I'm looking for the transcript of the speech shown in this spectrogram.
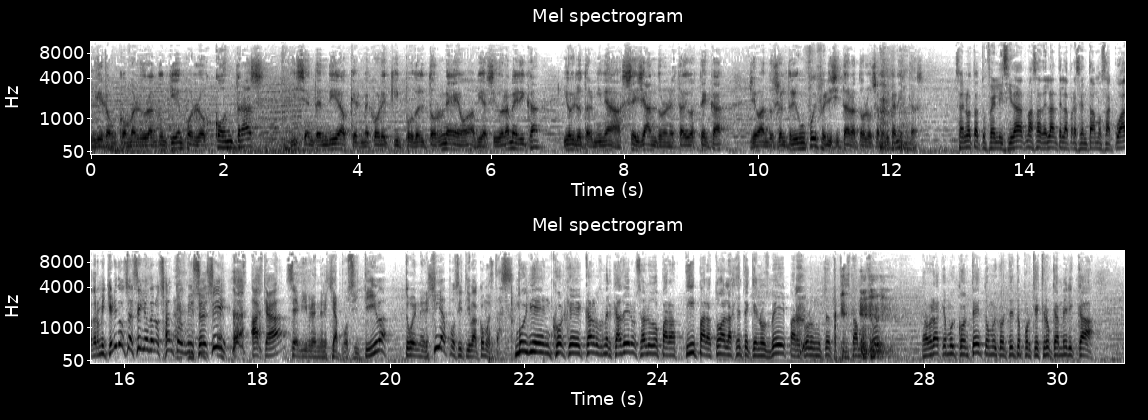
Pudieron comer durante un tiempo los contras y se entendía que el mejor equipo del torneo había sido el América y hoy lo termina sellando en el Estadio Azteca, llevándose el triunfo y felicitar a todos los americanistas. Se nota tu felicidad, más adelante la presentamos a cuadro. Mi querido Cecilio de los Santos, mi Ceci, acá se vibra energía positiva. Tu energía positiva, ¿cómo estás? Muy bien, Jorge Carlos Mercadero, un saludo para ti, para toda la gente que nos ve, para todos los muchachos que estamos hoy. La verdad que muy contento, muy contento porque creo que América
